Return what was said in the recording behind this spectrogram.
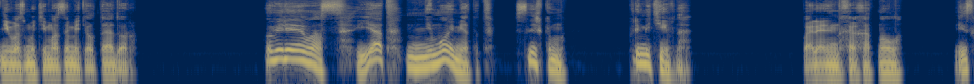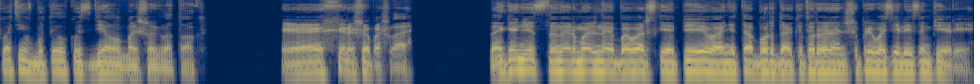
невозмутимо заметил Теодор. «Уверяю вас, яд — не мой метод. Слишком примитивно». Полянин хохотнул и, схватив бутылку, сделал большой глоток. «Эх, хорошо пошла. Наконец-то нормальное баварское пиво, а не та бурда, которую раньше привозили из Империи».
